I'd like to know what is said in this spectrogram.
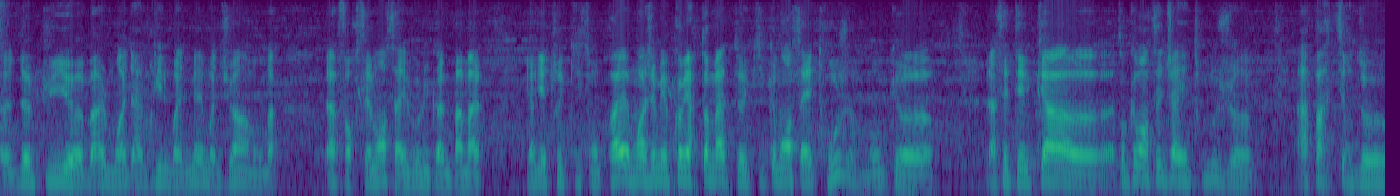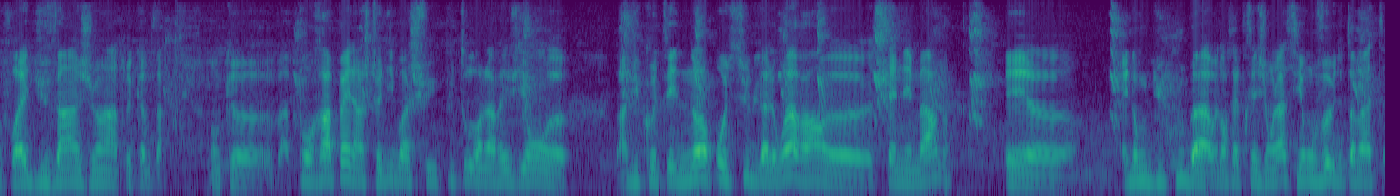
euh, depuis euh, bah, le mois d'avril, mois de mai, mois de juin. Bon, bah, là, forcément, ça évolue quand même pas mal. Il y a des trucs qui sont prêts. Moi, j'ai mes premières tomates qui commencent à être rouges. Donc là, c'était le cas. elles ont commencé déjà à être rouges à partir de du 20 juin, un truc comme ça. Donc, bah, pour rappel, hein, je te dis, moi, je suis plutôt dans la région bah, du côté nord au-dessus de la Loire, hein, euh, Seine-et-Marne. Euh, et, donc du coup, bah, dans cette région-là, si on veut des tomates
